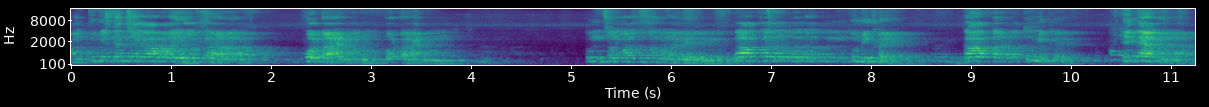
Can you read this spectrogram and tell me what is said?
आणि तुम्ही त्यांच्या गावाला विरोध करायला खोटा आहे म्हणून खोटा आहे म्हणून. तुमचं माझं जमाना गेले गाव करत तुम्ही- खरे. गाव करत तुम्ही खरे. ठीक आहे म्हणला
